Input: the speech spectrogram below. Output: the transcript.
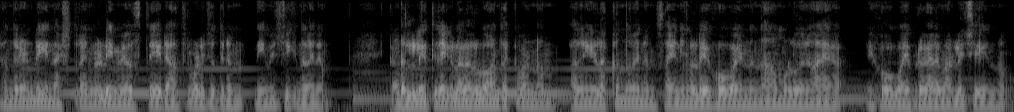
ചന്ദ്രന്റെയും നക്ഷത്രങ്ങളുടെയും വ്യവസ്ഥയെ രാത്രി വെളിച്ചത്തിനും നിയമിച്ചിരിക്കുന്നവനും കടലിലെ തിരകൾ അലറുവാൻ തക്കവണ്ണം അതിനെ ഇളക്കുന്നവനും സൈന്യങ്ങളുടെ യഹോവ എന്ന നാമുള്ളവനുമായ യഹോവ ഇപ്രകാരം അരളി ചെയ്യുന്നു.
